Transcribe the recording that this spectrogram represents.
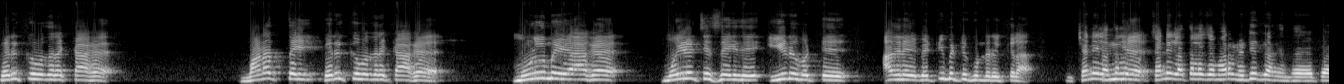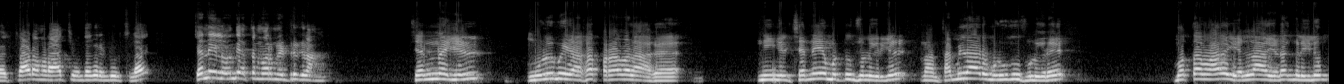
பெருக்குவதற்காக வனத்தை பெருக்குவதற்காக முழுமையாக முயற்சி செய்து ஈடுபட்டு அதிலே வெற்றி பெற்றுக் கொண்டிருக்கிறார். சென்னையில் சென்னையில் அத்தனை லட்சம் மரம் நட்டிருக்காங்க? இந்த இப்போ திராவிட ஆட்சி வந்தது ரெண்டு வருஷத்துல சென்னையில் வந்து எத்தனை மரம் நட்டிருக்காங்க? சென்னையில் முழுமையாக பரவலாக நீங்கள் சென்னையை மட்டும் சொல்லுகிறீர்கள் நான் தமிழ்நாடு முழுவதும் சொல்கிறேன் மொத்தமாக எல்லா இடங்களிலும்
